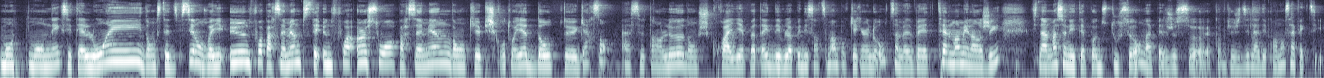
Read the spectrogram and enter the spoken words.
Mon, ex était loin, donc c'était difficile. On se voyait une fois par semaine, puis c'était une fois un soir par semaine. Donc, euh, puis je côtoyais d'autres euh, garçons à ce temps-là, donc je croyais peut-être développer des sentiments pour quelqu'un d'autre. Ça m'avait tellement mélangé. Finalement, ce n'était pas du tout ça. On appelle juste euh, comme je dis, de la dépendance affective.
